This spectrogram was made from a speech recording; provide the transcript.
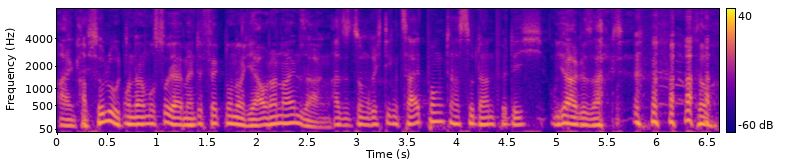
Eigentlich. Absolut. Und dann musst du ja im Endeffekt nur noch Ja oder Nein sagen. Also zum richtigen Zeitpunkt hast du dann für dich ja gesagt. so.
